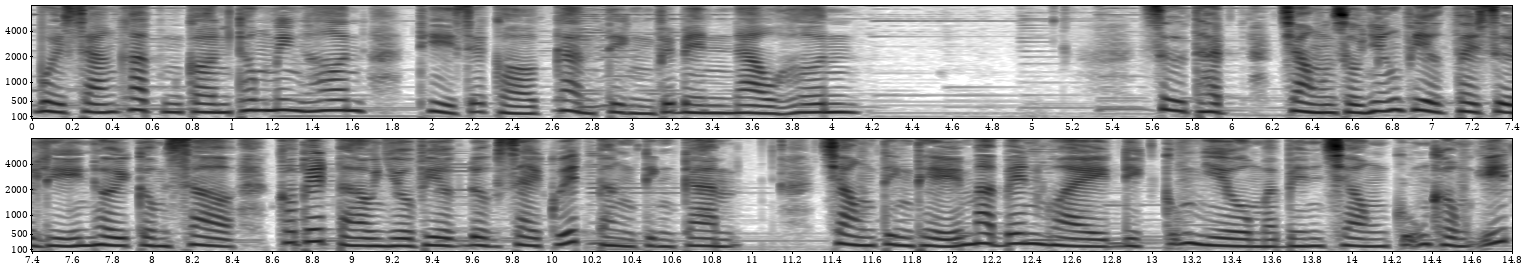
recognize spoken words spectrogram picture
buổi sáng gặp còn thông minh hơn thì sẽ có cảm tình với bên nào hơn. Sự thật, trong số những việc phải xử lý nơi công sở, có biết bao nhiêu việc được giải quyết bằng tình cảm. Trong tình thế mà bên ngoài địch cũng nhiều mà bên trong cũng không ít,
